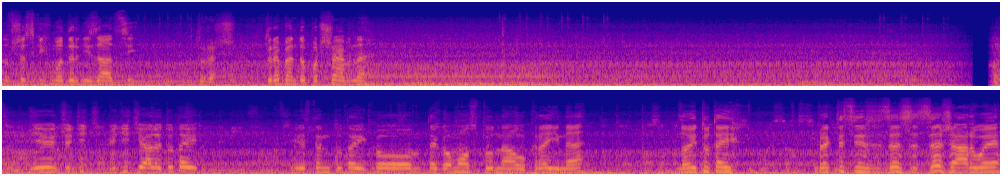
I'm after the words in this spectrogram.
do wszystkich modernizacji, które, które będą potrzebne. Nie wiem czy widzicie, ale tutaj jestem tutaj koło tego mostu na Ukrainę. No i tutaj praktycznie ze, ze- zeżarły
